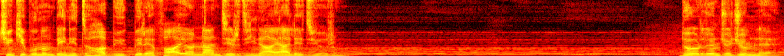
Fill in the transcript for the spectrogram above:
Çünkü bunun beni daha büyük bir refaha yönlendirdiğini hayal ediyorum. Dördüncü cümle.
